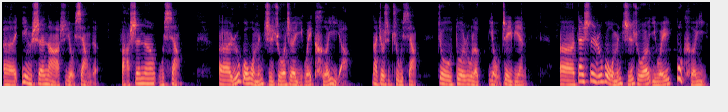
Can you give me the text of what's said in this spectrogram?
呃，应身呢是有相的，法身呢无相。呃，如果我们执着着以为可以啊，那就是住相，就堕入了有这边。呃，但是如果我们执着以为不可以，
